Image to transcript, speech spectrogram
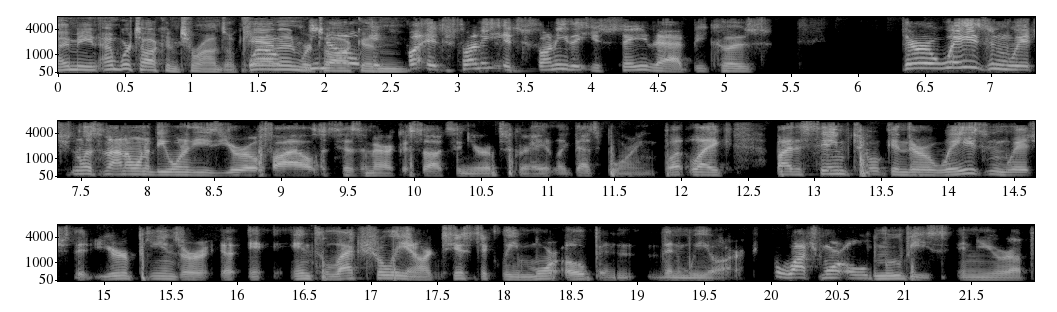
I mean, and we're talking Toronzo Cannon. we're know, talking. it's, it's funny. It's funny that you say that because there are ways in which, and listen, I don't want to be one of these Europhiles that says America sucks and Europe's great. Like that's boring. But like by the same token, there are ways in which that Europeans are uh, intellectually and artistically more open than we are. People watch more old movies in Europe.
